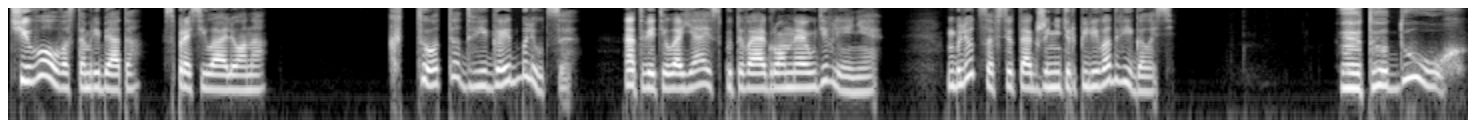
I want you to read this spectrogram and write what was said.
«Чего у вас там, ребята?» — спросила Алена. «Кто-то двигает блюдце», — ответила я, испытывая огромное удивление. Блюдце все так же нетерпеливо двигалось. «Это дух»,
